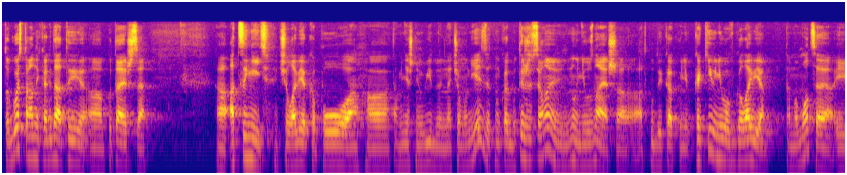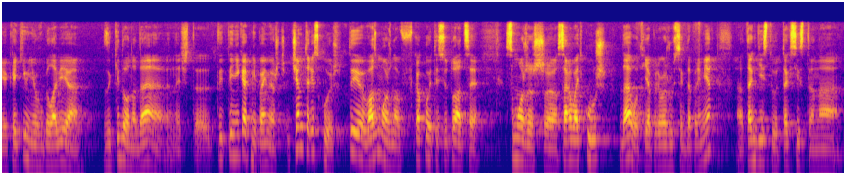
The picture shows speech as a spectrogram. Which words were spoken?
С другой стороны, когда ты а, пытаешься а, оценить человека по там, внешнему виду или на чем он ездит, ну как бы ты же все равно ну, не узнаешь, а, откуда и как у него, какие у него в голове там эмоции и какие у него в голове закидона, да, значит, э, ты, ты никак не поймешь, чем ты рискуешь. Ты, возможно, в какой-то ситуации сможешь э, сорвать куш, да, вот я привожу всегда пример, э, так действуют таксисты на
